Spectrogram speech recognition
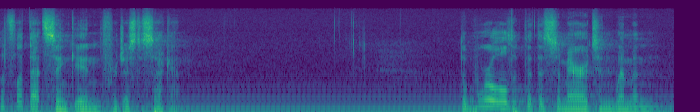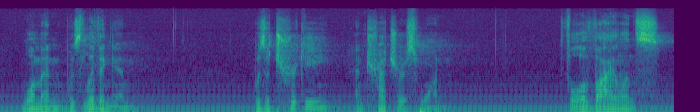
Let's let that sink in for just a second. The world that the Samaritan women, woman was living in was a tricky and treacherous one, full of violence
